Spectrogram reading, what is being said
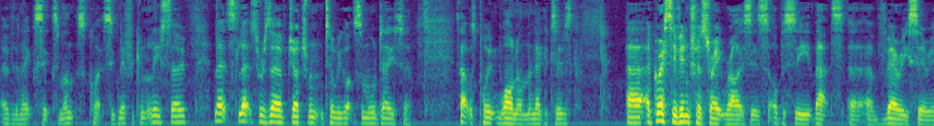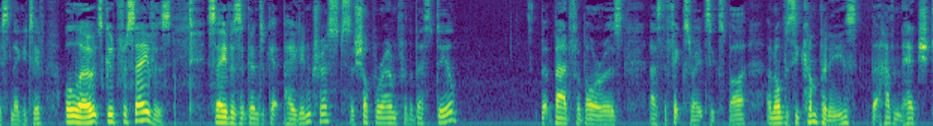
over the next six months quite significantly. So let's let's reserve judgment until we've got some more data. So that was point one on the negatives. Uh, aggressive interest rate rises, obviously, that's a, a, very serious negative, although it's good for savers. Savers are going to get paid interest, so shop around for the best deal, but bad for borrowers as the fixed rates expire. And obviously, companies that haven't hedged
